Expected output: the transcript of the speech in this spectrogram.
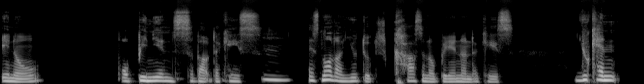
you know, opinions about the case Mm. it's not on you to cast an opinion on the case. You can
